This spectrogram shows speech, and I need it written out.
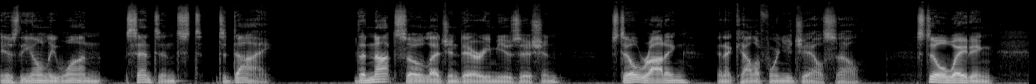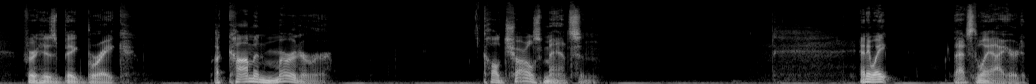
is the only one sentenced to die. The not so legendary musician, still rotting in a California jail cell, still waiting for his big break. A common murderer called Charles Manson. Anyway, that's the way I heard it.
